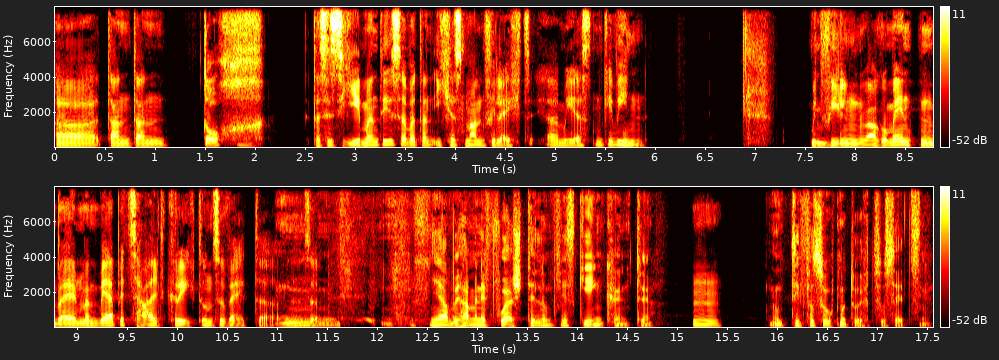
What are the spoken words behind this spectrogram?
äh, dann, dann doch, dass es jemand ist, aber dann ich als Mann vielleicht am ersten gewinne. Mit hm. vielen Argumenten, weil man mehr bezahlt kriegt und so weiter. Also, ja, wir haben eine Vorstellung, wie es gehen könnte. Mhm. Und die versucht man durchzusetzen.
